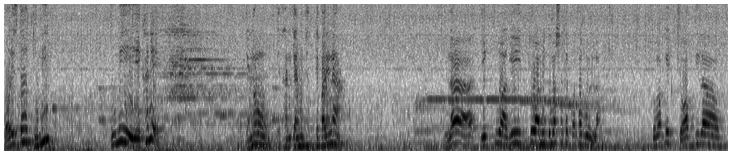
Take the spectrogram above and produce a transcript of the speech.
পরেশদা তুমি? তুমি এখানে? কেন এখানে কি আমি থাকতে পারি না? না একটু আগেই তো আমি তোমার সাথে কথা বললাম। তোমাকে জব দিলাম।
